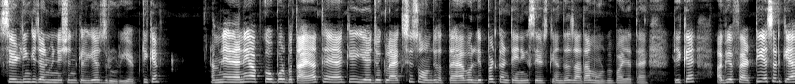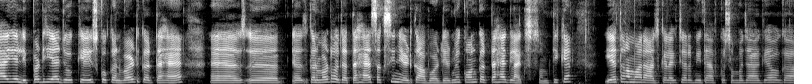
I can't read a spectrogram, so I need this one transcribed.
सीडलिंग की जर्मिनेशन के लिए ज़रूरी है ठीक है? हमने, मैंने आपको ऊपर बताया था कि ये जो ग्लाइक्सिसोम जो होता है, वो लिपड कंटेनिंग सीड्स के अंदर ज़्यादा अमाउंट में पाया जाता है, ठीक है? अब ये फैटी एसिड क्या है? ये लिपड ही है जो कि इसको कन्वर्ट करता है कन्वर्ट हो जाता है सक्सीनेट कार्बोहाइड्रेट में। कौन करता है? ग्लाइक्सिसोम, ठीक है? ये था हमारा आज का लेक्चर उम्मीद है आपको समझ आ गया होगा।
